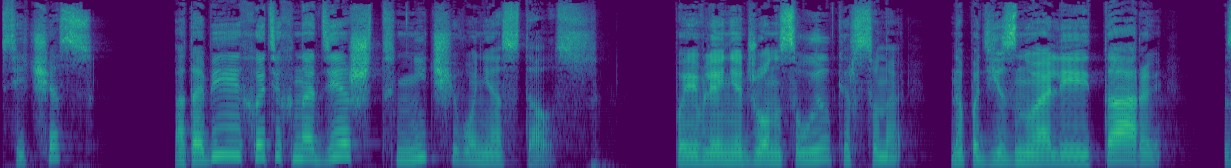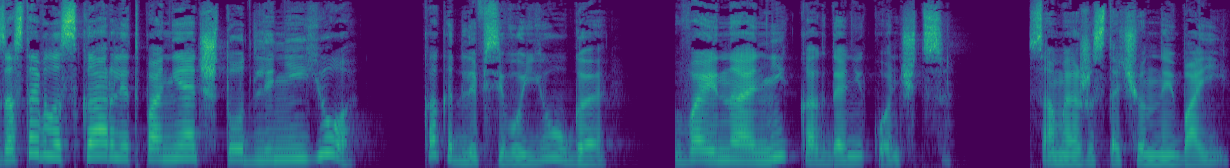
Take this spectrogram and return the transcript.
Сейчас от обеих этих надежд ничего не осталось. Появление Джонаса Уилкерсона — на подъездной аллее Тары заставила Скарлетт понять, что для нее, как и для всего Юга, война никогда не кончится. Самые ожесточенные бои,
